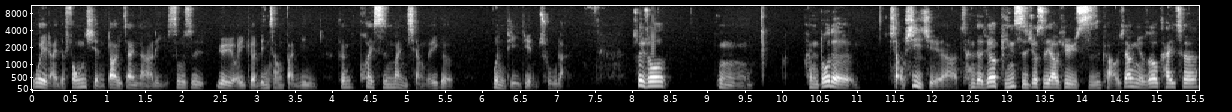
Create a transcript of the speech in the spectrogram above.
未来的风险到底在哪里？是不是越有一个临场反应跟快思慢想的一个问题点出来？所以说，嗯，很多的小细节啊，真的就平时就是要去思考。像有时候开车，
